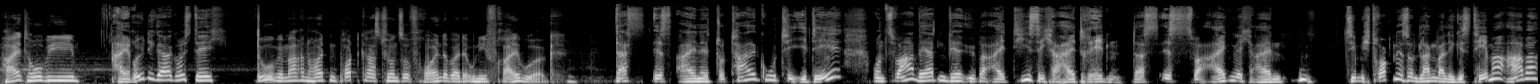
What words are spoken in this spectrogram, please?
Hi Tobi. Hi Rüdiger, grüß dich. Du, wir machen heute einen Podcast für unsere Freunde bei der Uni Freiburg. Das ist eine total gute Idee. Und zwar werden wir über IT-Sicherheit reden. Das ist zwar eigentlich ein hm, ziemlich trockenes und langweiliges Thema, aber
